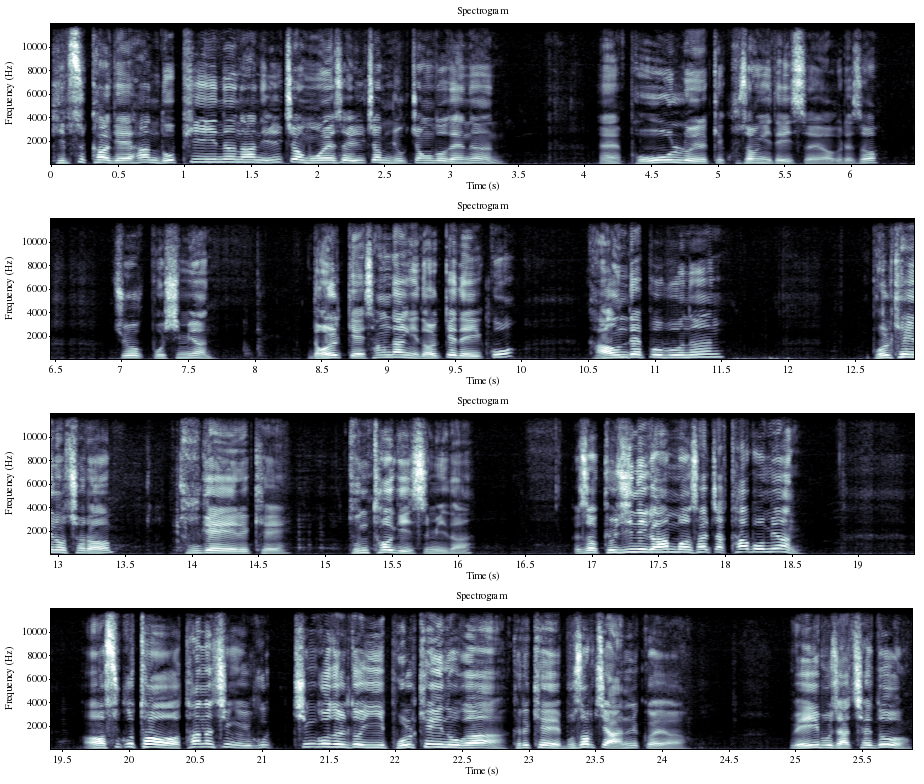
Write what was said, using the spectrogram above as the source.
깊숙하게 한 높이는 한 1.5에서 1.6 정도 되는 예, bowl로 이렇게 구성이 돼 있어요. 그래서 쭉 보시면 넓게 상당히 넓게 돼 있고 가운데 부분은 volcano처럼 두 개 이렇게 둔턱이 있습니다. 그래서 규진이가 한번 살짝 타보면 어, 스쿠터 타는 친구, 친구들도 이 volcano가 그렇게 무섭지 않을 거예요. 웨이브 자체도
